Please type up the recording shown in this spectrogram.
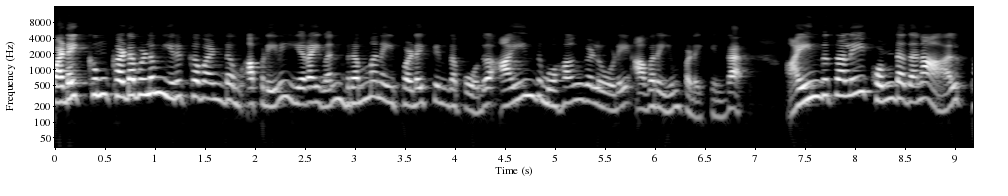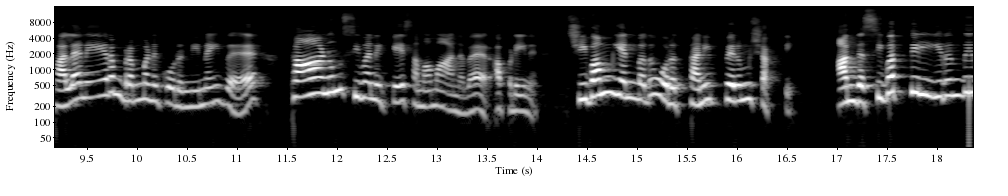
படைக்கும் கடவுளும் இருக்க வேண்டும் அப்படின்னு இறைவன் பிரம்மனை படைக்கின்ற போது ஐந்து முகங்களோட அவரையும் படைக்கின்றார். ஐந்து தலை கொண்டதனால் பல நேரம் பிரம்மனுக்கு ஒரு நினைவு தானும் சிவனுக்கே சமமானவர் அப்படின்னு. சிவம் என்பது ஒரு தனிப்பெரும் சக்தி. அந்த சிவத்தில் இருந்து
